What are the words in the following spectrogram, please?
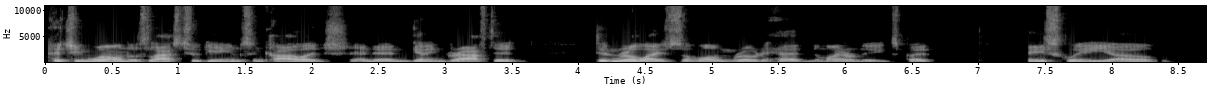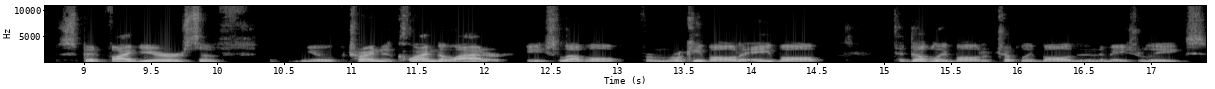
pitching well in those last two games in college, and then getting drafted. Didn't realize the long road ahead in the minor leagues, but basically uh, spent five years of you know trying to climb the ladder each level from rookie ball to a ball to double a ball to triple a ball and then the major leagues.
